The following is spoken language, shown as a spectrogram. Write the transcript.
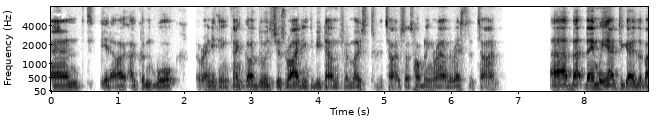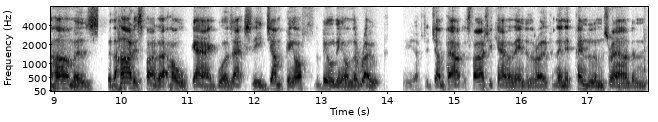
And, you know, I, I couldn't walk or anything. Thank God there was just riding to be done for most of the time. So I was hobbling around the rest of the time. Uh, but then we had to go to the Bahamas. But the hardest part of that whole gag was actually jumping off the building on the rope you have to jump out as far as you can on the end of the rope, and then it pendulums round, and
